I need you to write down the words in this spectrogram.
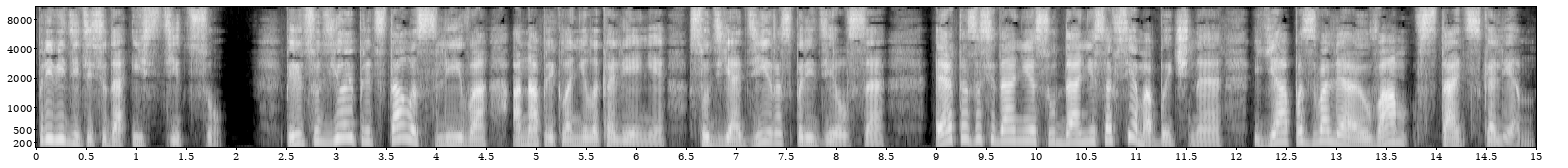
Приведите сюда истицу». Перед судьей предстала слива, она преклонила колени. Судья Ди распорядился. «Это заседание суда не совсем обычное. Я позволяю вам встать с колен».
